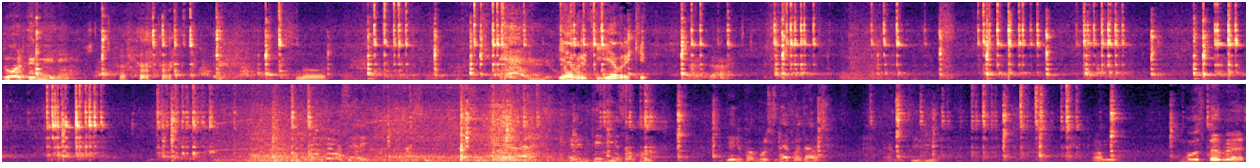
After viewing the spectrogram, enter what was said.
Dor de mine. Ну. Еврики, еврики. Cum? Deri pe bol și dai pe dau. MTV. Am Mustaveș.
